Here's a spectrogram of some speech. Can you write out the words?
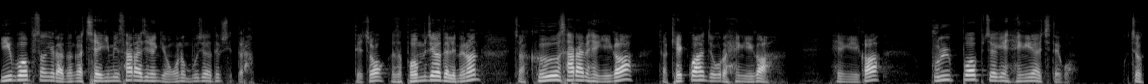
위법성이라든가 책임이 사라지는 경우는 무죄가 될 수 있더라. 됐죠? 그래서 범죄가 되려면은 자, 그 사람의 행위가 자, 객관적으로 행위가 행위가 불법적인 행위야지 되고 그죠?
